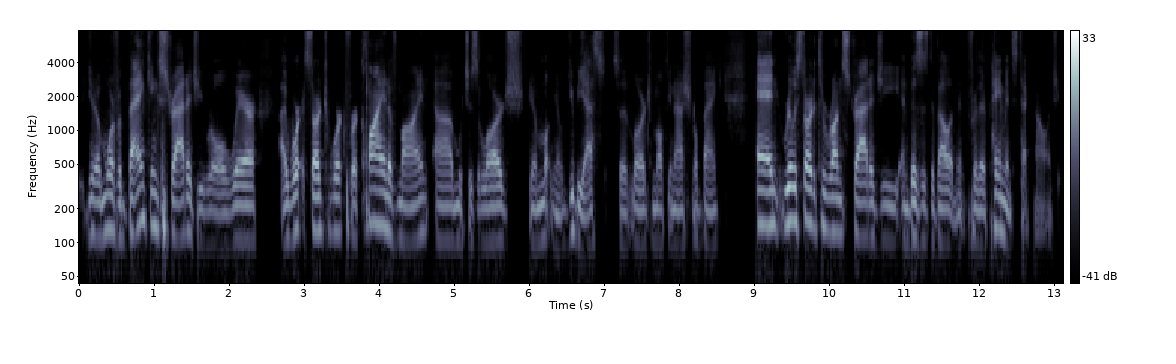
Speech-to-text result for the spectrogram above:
you know more of a banking strategy role where I work, started to work for a client of mine, um, which is a large you know, you know UBS, it's a large multinational bank, and really started to run strategy and business development for their payments technology.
